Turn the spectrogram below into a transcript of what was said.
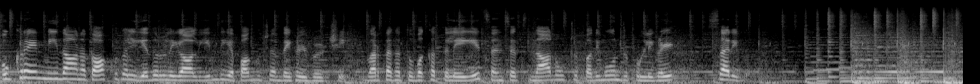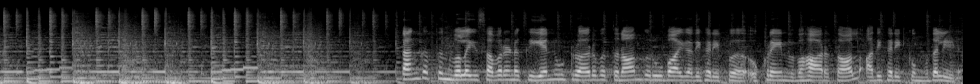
உக்ரைன் மீதான தாக்குதல் எதிரொலியால் இந்திய பங்குச்சந்தைகள் வீழ்ச்சி. வர்த்தக துவக்கத்திலேயே சென்செக்ஸ் நானூற்று பதிமூன்று புள்ளிகள் சரிவு. தங்கத்தின் விலை சவரனுக்கு எண்ணூற்று அறுபத்து நான்கு ரூபாய் அதிகரிப்பு. உக்ரைன் விவகாரத்தால் அதிகரிக்கும் முதலீடு.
